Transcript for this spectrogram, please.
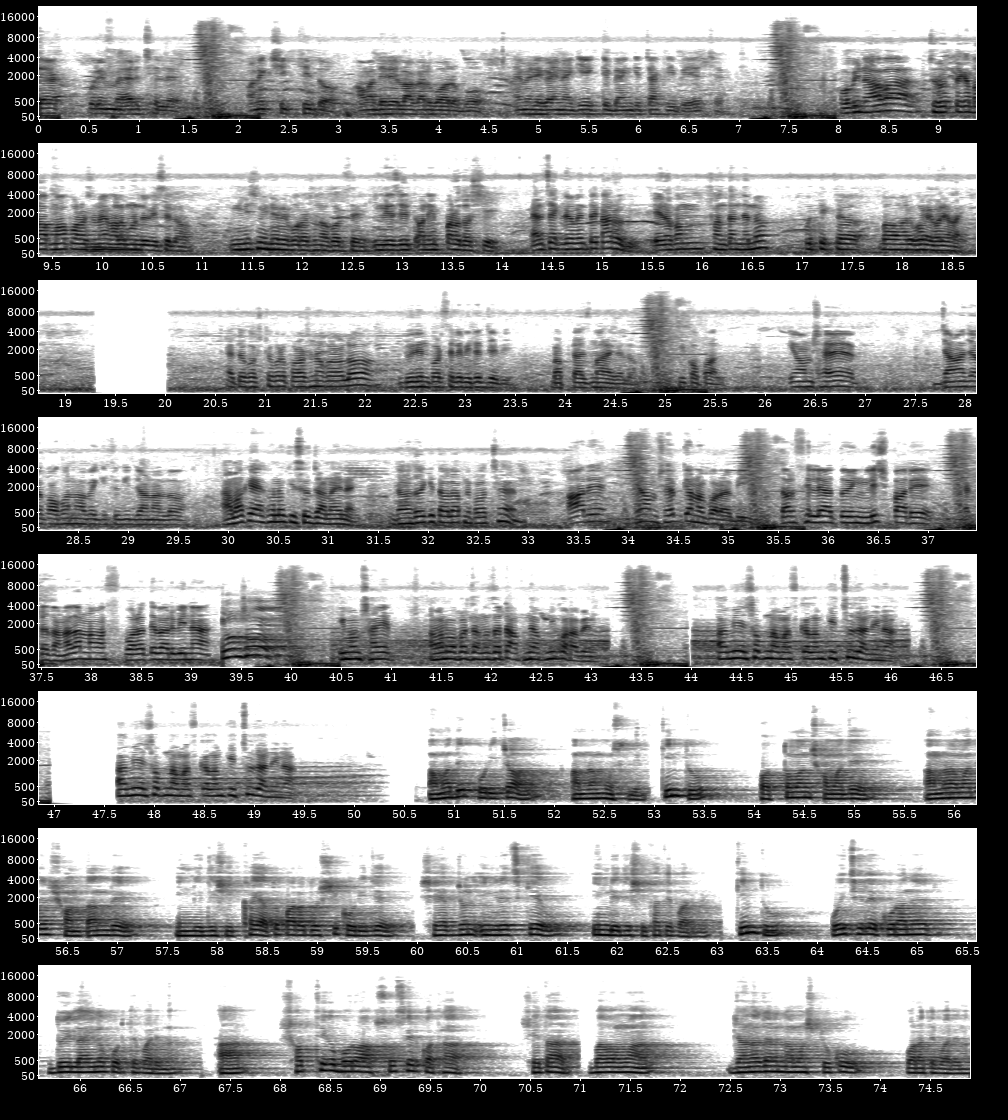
দেখ করিম ভাইয়ের ছেলে। অনেক শিক্ষিত আমাদের এলাকার গর্ব। আমেরিকায় নাকি একটি ব্যাংকে চাকরি পেয়েছে। আবার ছোট থেকে বাপ মা পড়াশোনায় ভালো ইংলিশ মিডিয়ামে পড়াশোনা করছে। ইংরেজি অনেক পারদর্শী। এর চাকরি এরকম সন্তান যেন প্রত্যেকটা বাবা মার ঘরে ঘরে হয়। এত কষ্ট করে পড়াশোনা করালো দুই দিন পর ছেলে বিদেশ যাবি। বাপটা আজ মারা গেল। কি কপাল। ইমাম সাহেব জানাজা কখন হবে কিছু কি জানালো? আমাকে এখনও কিছু জানাই নাই। জানা যায় কি তাহলে আপনি পড়াচ্ছেন? আরে ইমাম সাহেব কেন পড়াবি? তার ছেলে এত ইংলিশ পারে একটা জানাজার নামাজ পড়াতে পারবি না। ইমাম সাহেব! ইমাম সাহেব আমার বাবার জানাজাটা আপনি আপনি করাবেন আমি এসব নামাজ কালাম কিচ্ছু জানি না। আমি এসব নামাজ কালাম কিচ্ছু জানি না। আমাদের পরিচয় আমরা মুসলিম। কিন্তু বর্তমান সমাজে আমরা আমাদের সন্তানদের ইংরেজি শিক্ষায় এত পারদর্শী করি যে সে একজন ইংরেজকেও ইংরেজি শেখাতে পারবে। কিন্তু ওই ছেলে কোরআনের দুই লাইনও পড়তে পারে না। আর সব থেকে বড় আফসোসের কথা, সে তার বাবা মার জানাজার নামাজটুকু পড়াতে পারে না।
